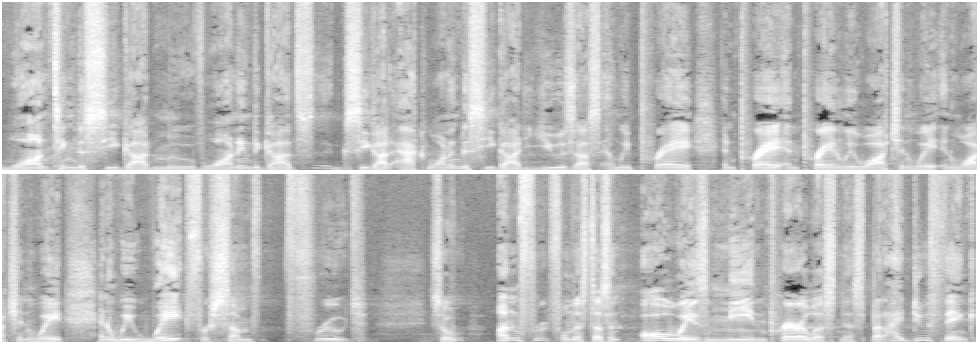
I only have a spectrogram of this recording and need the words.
wanting to see God move, wanting to God, see God act, wanting to see God use us, and we pray and pray and pray, and we watch and wait and watch and wait, and we wait for some fruit. So, unfruitfulness doesn't always mean prayerlessness, but I do think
